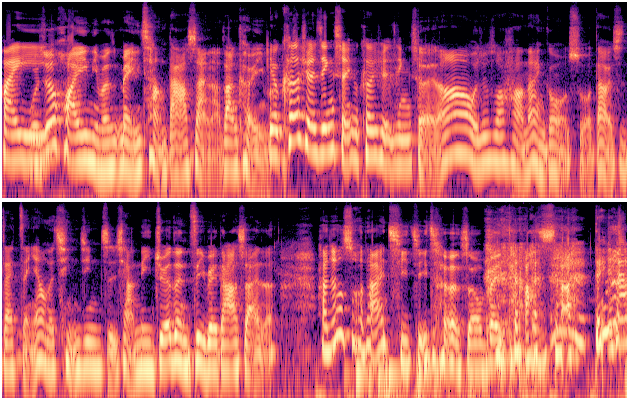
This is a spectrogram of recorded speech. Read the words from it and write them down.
怀疑，我就怀疑你们每一场搭讪啊，这样可以吗？有科学精神，有科学精神。对，然后我就说好，那你跟我说，到底是在怎样的情境之下，你觉得你自己被搭讪了？他就说他在骑机车的时候被搭讪。等一下，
